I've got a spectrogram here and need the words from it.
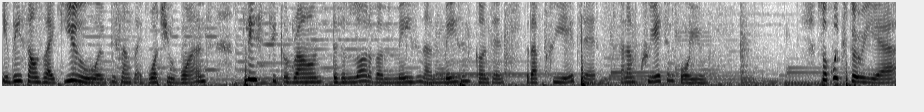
If this sounds like you or if this sounds like what you want, please stick around. There's a lot of amazing, amazing content that I've created and I'm creating for you. So, quick story here.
